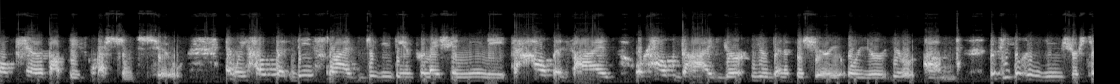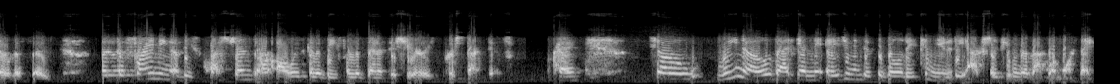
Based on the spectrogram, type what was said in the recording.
all care about these questions too. And we hope that these slides give you the information you need to help advise or help guide your, your beneficiary or your, your um, the people who use your services. But the framing of these questions are always going to be from the beneficiary's perspective. Okay? So we know that in the aging and disability community, actually, if you can go back one more, thing.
